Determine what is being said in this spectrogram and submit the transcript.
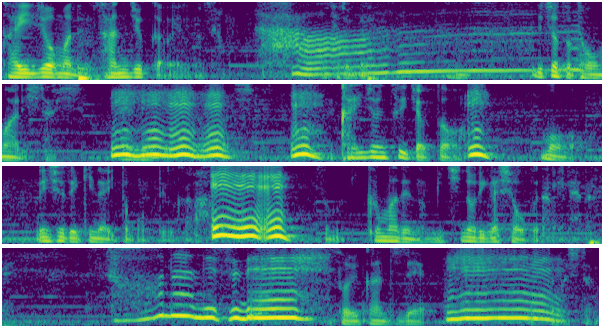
会場まで30回はやりますよ。はそれぐらい。あでちょっと遠回りしたりして。会場に着いちゃうとええ。もう練習できないと思ってるから、ええええその行くまでの道のりが勝負だみたいなね。そうなんですね。そういう感じでえやってえましたね。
